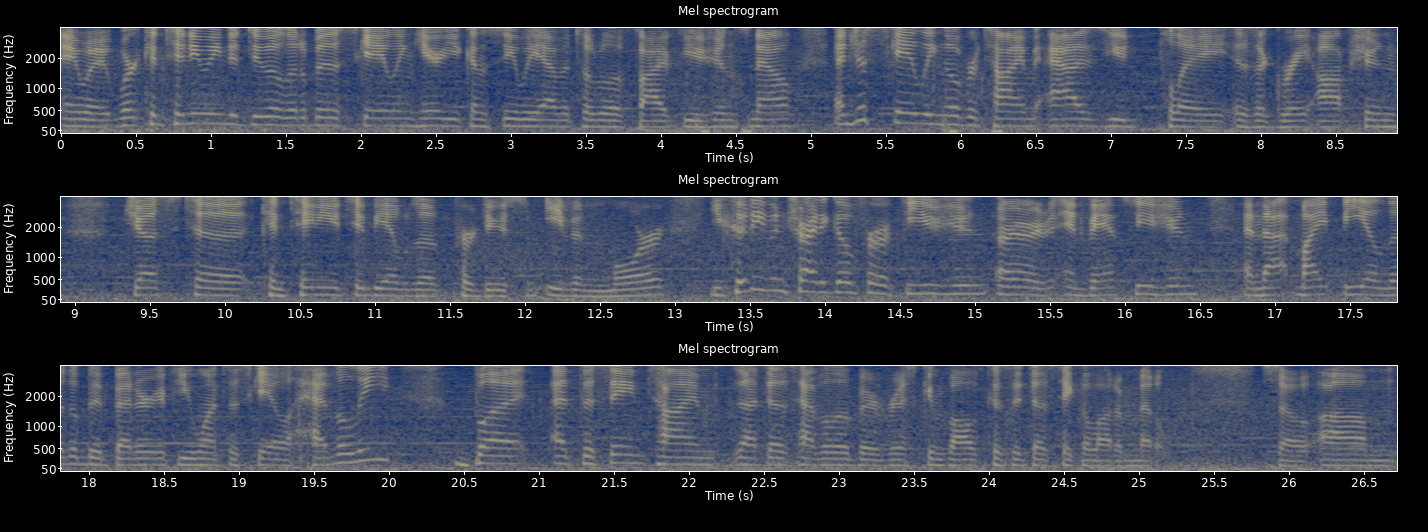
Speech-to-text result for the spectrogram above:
Anyway, we're continuing to do a little bit of scaling here. You can see we have a total of five fusions now. And just scaling over time as you play is a great option just to continue to be able to produce even more. You could even try to go for a fusion or advanced fusion, and that might be a little bit better if you want to scale heavily. But at the same time, that does have a little bit of risk involved because it does take a lot of metal. So, um,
